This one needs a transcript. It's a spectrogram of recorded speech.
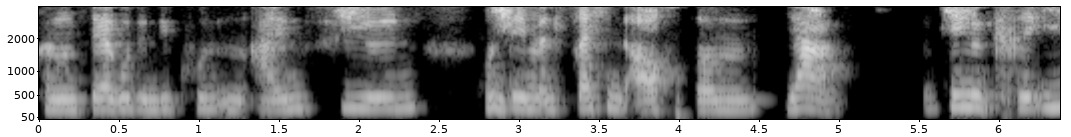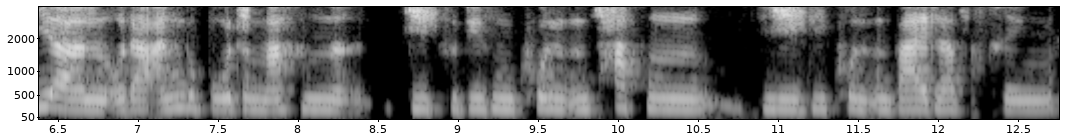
können uns sehr gut in die Kunden einfühlen und dementsprechend auch ähm, ja Dinge kreieren oder Angebote machen, die zu diesen Kunden passen, die die Kunden weiterbringen.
